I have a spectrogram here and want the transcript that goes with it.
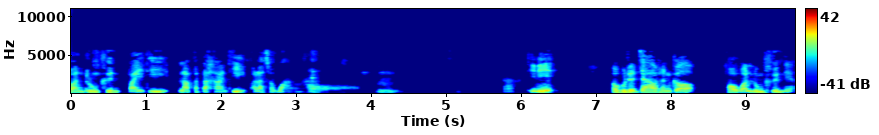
วันรุ่งขึ้นไปที่รับพัตตาหารที่พระราชวังอ๋ออืมอะทีนี้พระพุทธเจ้าท่านก็พอวันรุ่งขึ้นเนี่ย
